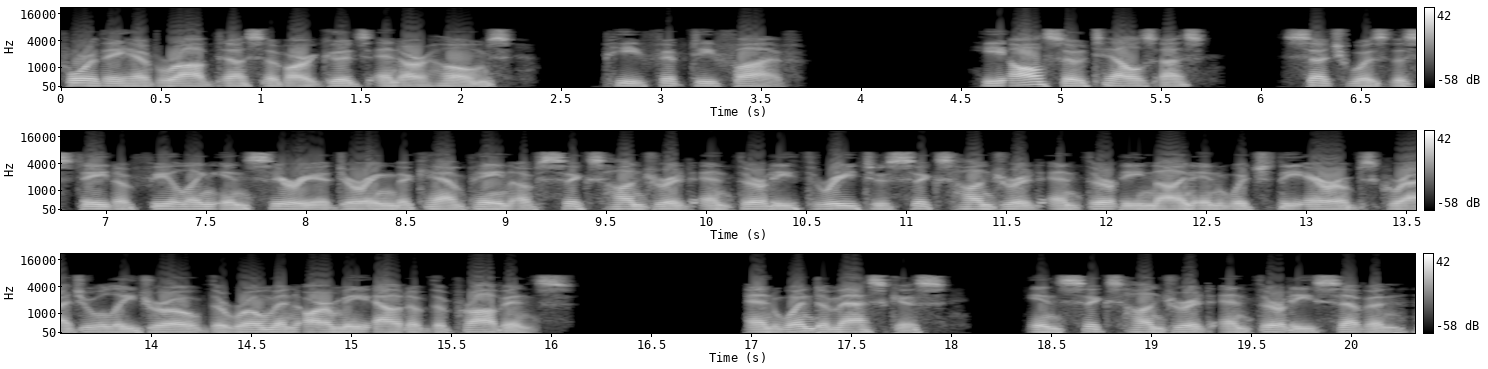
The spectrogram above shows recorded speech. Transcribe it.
for they have robbed us of our goods and our homes, p. 55. He also tells us, such was the state of feeling in Syria during the campaign of 633 to 639 in which the Arabs gradually drove the Roman army out of the province. And when Damascus, in 637,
